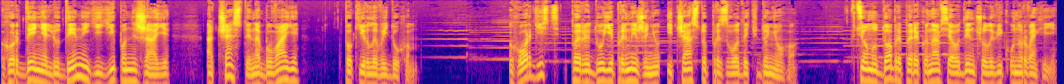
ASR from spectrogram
Гординя людини її понижає, а чести набуває покірливий духом. Гордість передує приниженню і часто призводить до нього. Цьому добре переконався один чоловік у Норвегії.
